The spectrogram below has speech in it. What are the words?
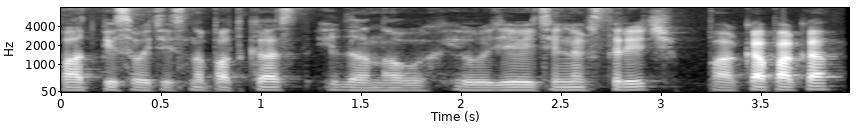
Подписывайтесь на подкаст и до новых и удивительных встреч. Пока-пока.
